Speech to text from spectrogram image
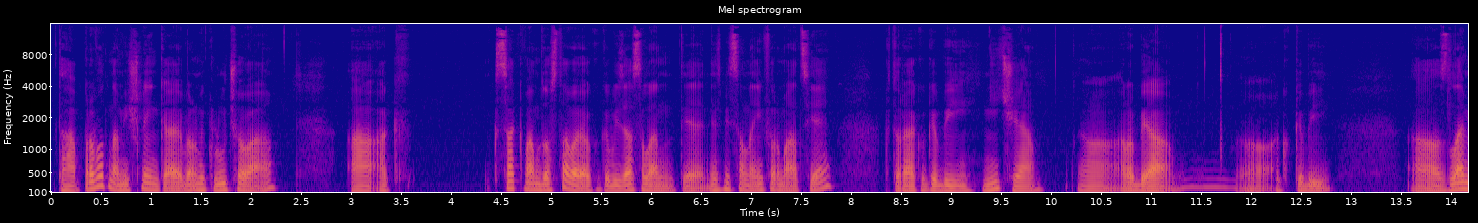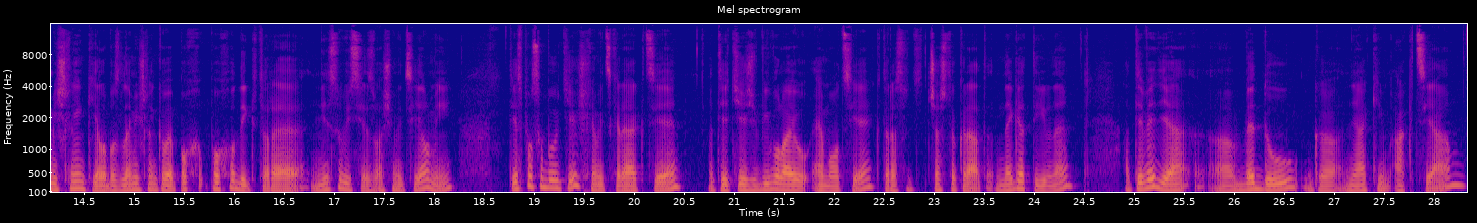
tá prvotná myšlienka je veľmi kľúčová a ak sa k vám dostávajú ako keby zase len tie nezmyselné informácie, ktoré ako keby ničia robia ako keby zlé myšlienky alebo zlé myšlienkové pochody, ktoré nesúvisia s vašimi cieľmi, tie spôsobujú tiež chemické reakcie a tie tiež vyvolajú emócie, ktoré sú častokrát negatívne a tie vedia, vedú k nejakým akciám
